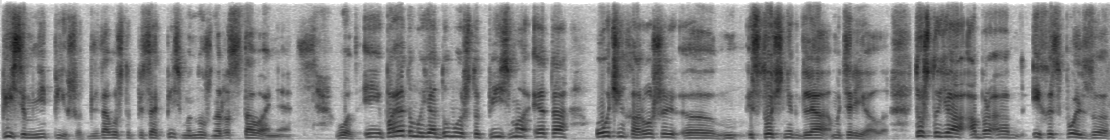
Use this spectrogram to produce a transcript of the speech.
писем не пишет. Для того, чтобы писать письма, нужно расставание. Вот. И поэтому я думаю, что письма – это очень хороший э, источник для материала. То, что я э, их использую,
